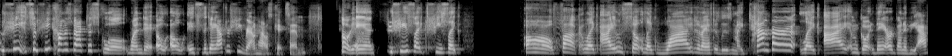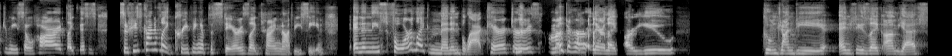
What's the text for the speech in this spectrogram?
so she so she comes back to school one day. Oh, oh, it's the day after she roundhouse kicks him. Oh yeah. And she's like she's like oh fuck, like I am so like why did I have to lose my temper? Like I am going they are going to be after me so hard. Like this is so she's kind of like creeping up the stairs like trying not to be seen. And then these four like men in black characters come up to her and they're like, "Are you Kumjandi?" And she's like, "Um, yes."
